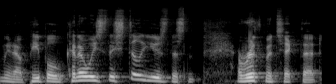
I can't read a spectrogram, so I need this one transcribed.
you know people can always they still use this arithmetic that.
